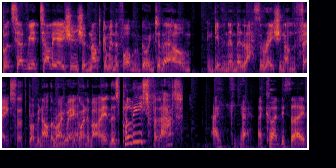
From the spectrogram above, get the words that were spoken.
But said retaliation should not come in the form of going to their home and giving them a laceration on the face. That's probably not the right way of going about it. There's police for that. I yeah, I can't decide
